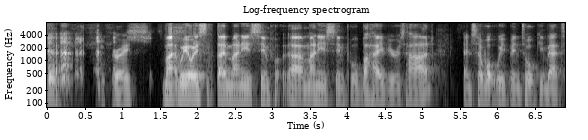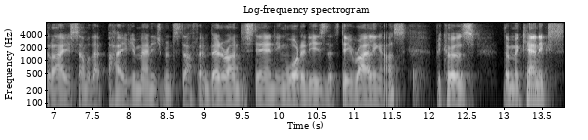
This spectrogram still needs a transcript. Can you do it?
yeah, agree. We always say money is simple. Uh, money is simple. Behavior is hard. And so what we've been talking about today is some of that behavior management stuff and better understanding what it is that's derailing us, because the mechanics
